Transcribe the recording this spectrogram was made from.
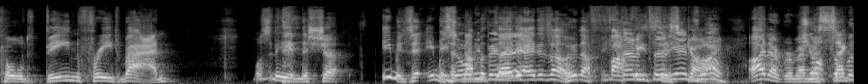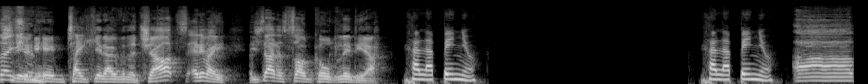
called Dean Friedman, wasn't he in the shirt? He was he was He's at number 38 as well. Who the fuck is this 38 as guy? well. I don't remember Chart sanctioning domination. him taking over the charts. Anyway, he's done a song called Lydia. Jalapeño. Jalapeño. Uh,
